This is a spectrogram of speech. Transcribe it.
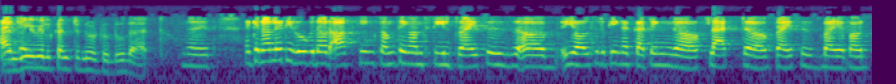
And we will continue to do that. Right. I cannot let you go without asking something on steel prices. Uh, you're also looking at cutting uh, flat uh, prices by about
